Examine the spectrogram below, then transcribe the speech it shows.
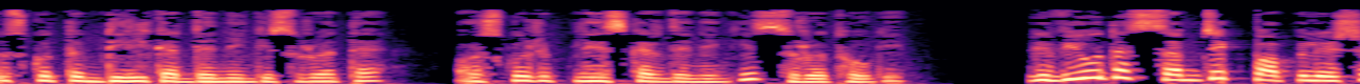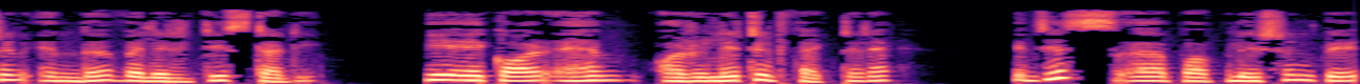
تو اس کو تبدیل کر دینے کی ضرورت ہے اور اس کو ریپلیس کر دینے کی ضرورت ہوگی۔ Review the subject population in the validity study یہ ایک اور اہم اور ریلیٹڈ فیکٹر ہے۔ کہ جس پاپولیشن پہ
